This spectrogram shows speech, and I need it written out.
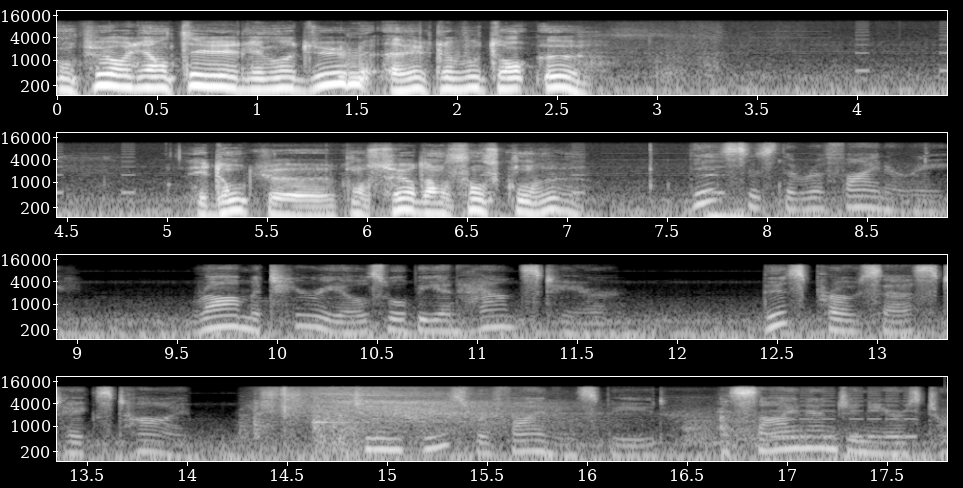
on peut orienter les modules avec le bouton E. Et donc euh, construire dans le sens qu'on veut. This is the refinery. Raw materials will be enhanced here. This process takes time. To increase refining speed, assign engineers to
